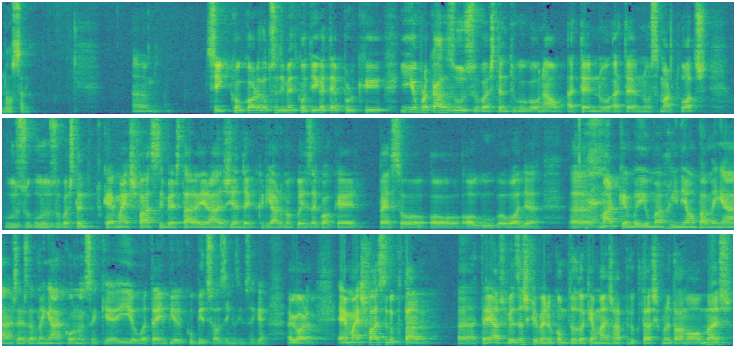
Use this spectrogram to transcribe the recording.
Não sei. Sim, concordo absolutamente contigo, até porque. E eu por acaso uso bastante o Google Now, até no, até no smartwatch. Uso, uso bastante porque é mais fácil, em vez de estar a ir à agenda criar uma coisa qualquer, peço ao, ao, ao Google: olha, uh, marca-me uma reunião para amanhã às 10 da manhã com não sei o quê, e eu até envio vídeo sozinhos e não sei o quê. Agora, é mais fácil do que estar uh, até às vezes a escrever no computador, que é mais rápido do que estar a escrever no telemóvel, mas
